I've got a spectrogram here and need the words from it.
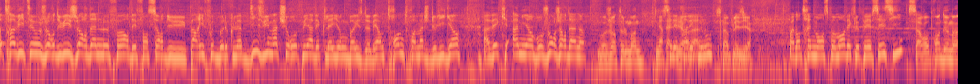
Notre invité aujourd'hui, Jordan Lefort, défenseur du Paris Football Club. 18 matchs européens avec les Young Boys de Berne, 33 matchs de Ligue 1 avec Amiens. Bonjour Jordan. Bonjour tout le monde, Merci d'être avec nous. c'est un plaisir. Pas d'entraînement en ce moment avec le PFC, si Ça reprend demain.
